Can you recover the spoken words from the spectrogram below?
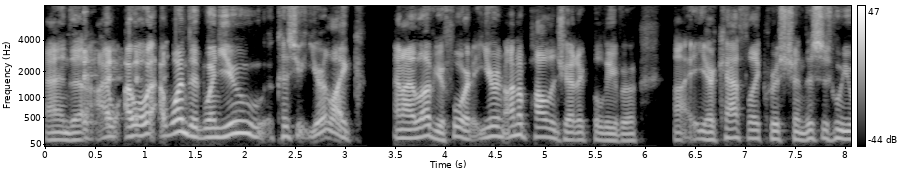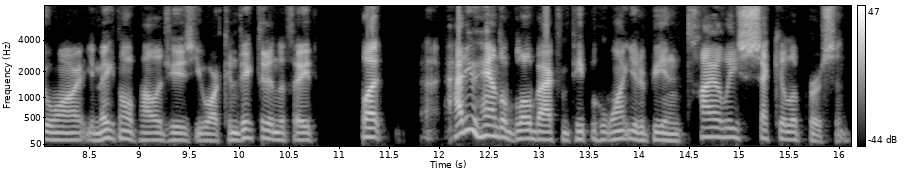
And uh, I, I, I wondered when you because you, you're like and I love you for it. You're an unapologetic believer. Uh, you're a Catholic Christian. This is who you are. You make no apologies. You are convicted in the faith. But uh, how do you handle blowback from people who want you to be an entirely secular person?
